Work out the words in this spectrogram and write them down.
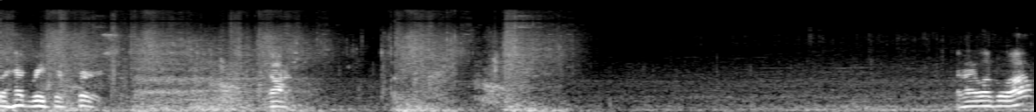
The head reaper first. Got him. Did I level up?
